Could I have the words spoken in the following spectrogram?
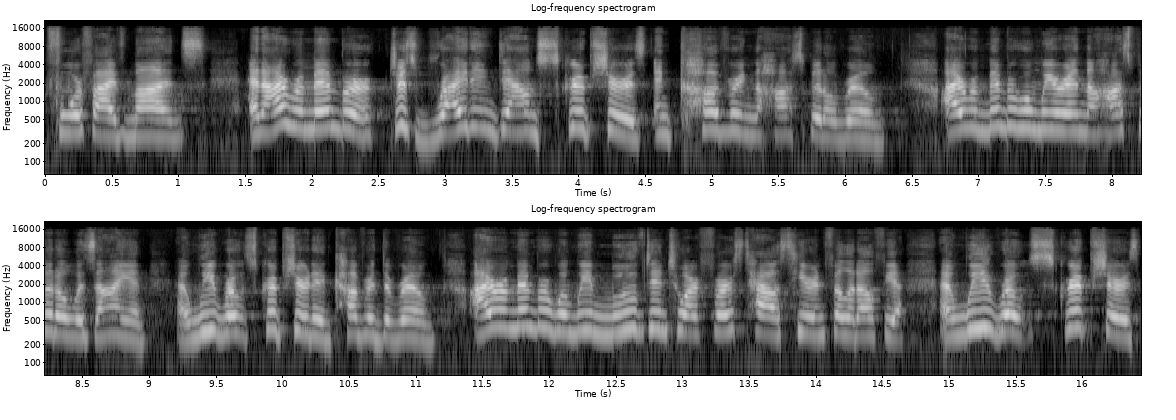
four or five months. And I remember just writing down scriptures and covering the hospital room. I remember when we were in the hospital with Zion and we wrote scripture and covered the room. I remember when we moved into our first house here in Philadelphia and we wrote scriptures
